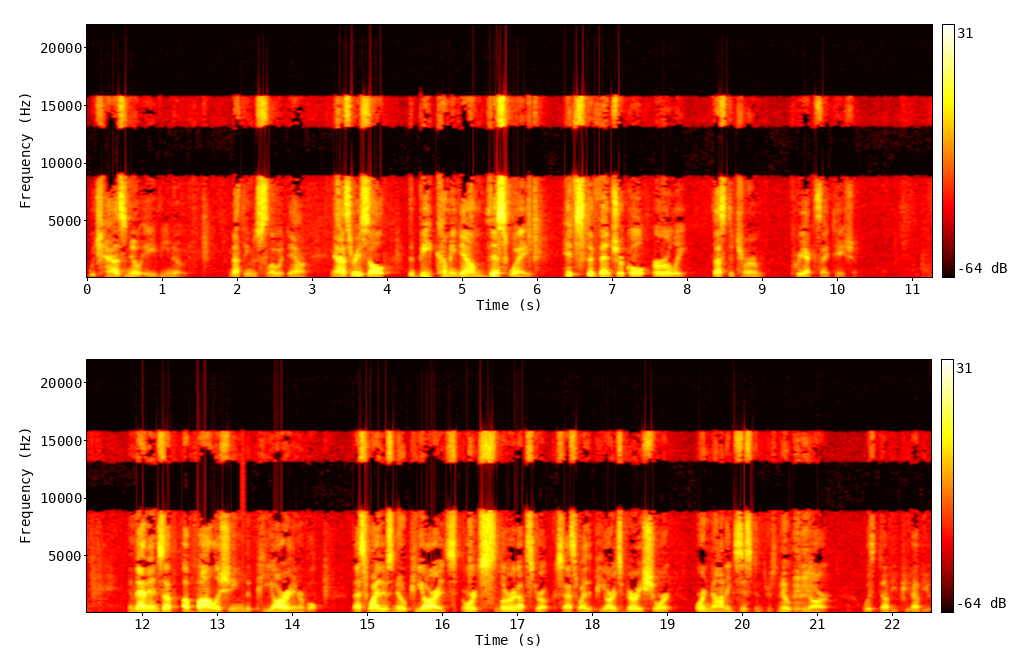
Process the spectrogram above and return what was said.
which has no AV node, nothing to slow it down. And as a result, the beat coming down this way hits the ventricle early, thus the term pre-excitation. And that ends up abolishing the PR interval. That's why there's no PR, it's, or it's slurred upstroke. So that's why the PR is very short or non existent. There's no PR with WPW.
